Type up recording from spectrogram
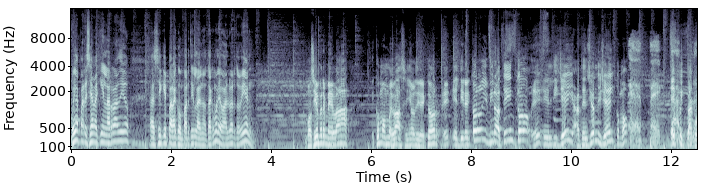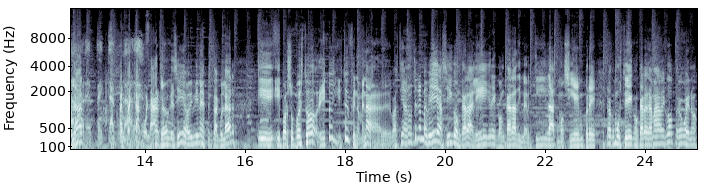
voy a aparecer aquí en la radio. Así que para compartir la nota. ¿Cómo le va, Alberto? ¿Bien? Como siempre me va, ¿cómo me va, señor director? Eh, El director hoy vino atento, eh, el DJ, atención DJ, ¿cómo? Espectacular. Espectacular. Espectacular, creo que sí, hoy viene espectacular. Y, y por supuesto, estoy, estoy fenomenal, Bastián. Usted no me ve así con cara alegre, con cara divertida, como siempre. No como usted, con cara de amargo, pero bueno.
